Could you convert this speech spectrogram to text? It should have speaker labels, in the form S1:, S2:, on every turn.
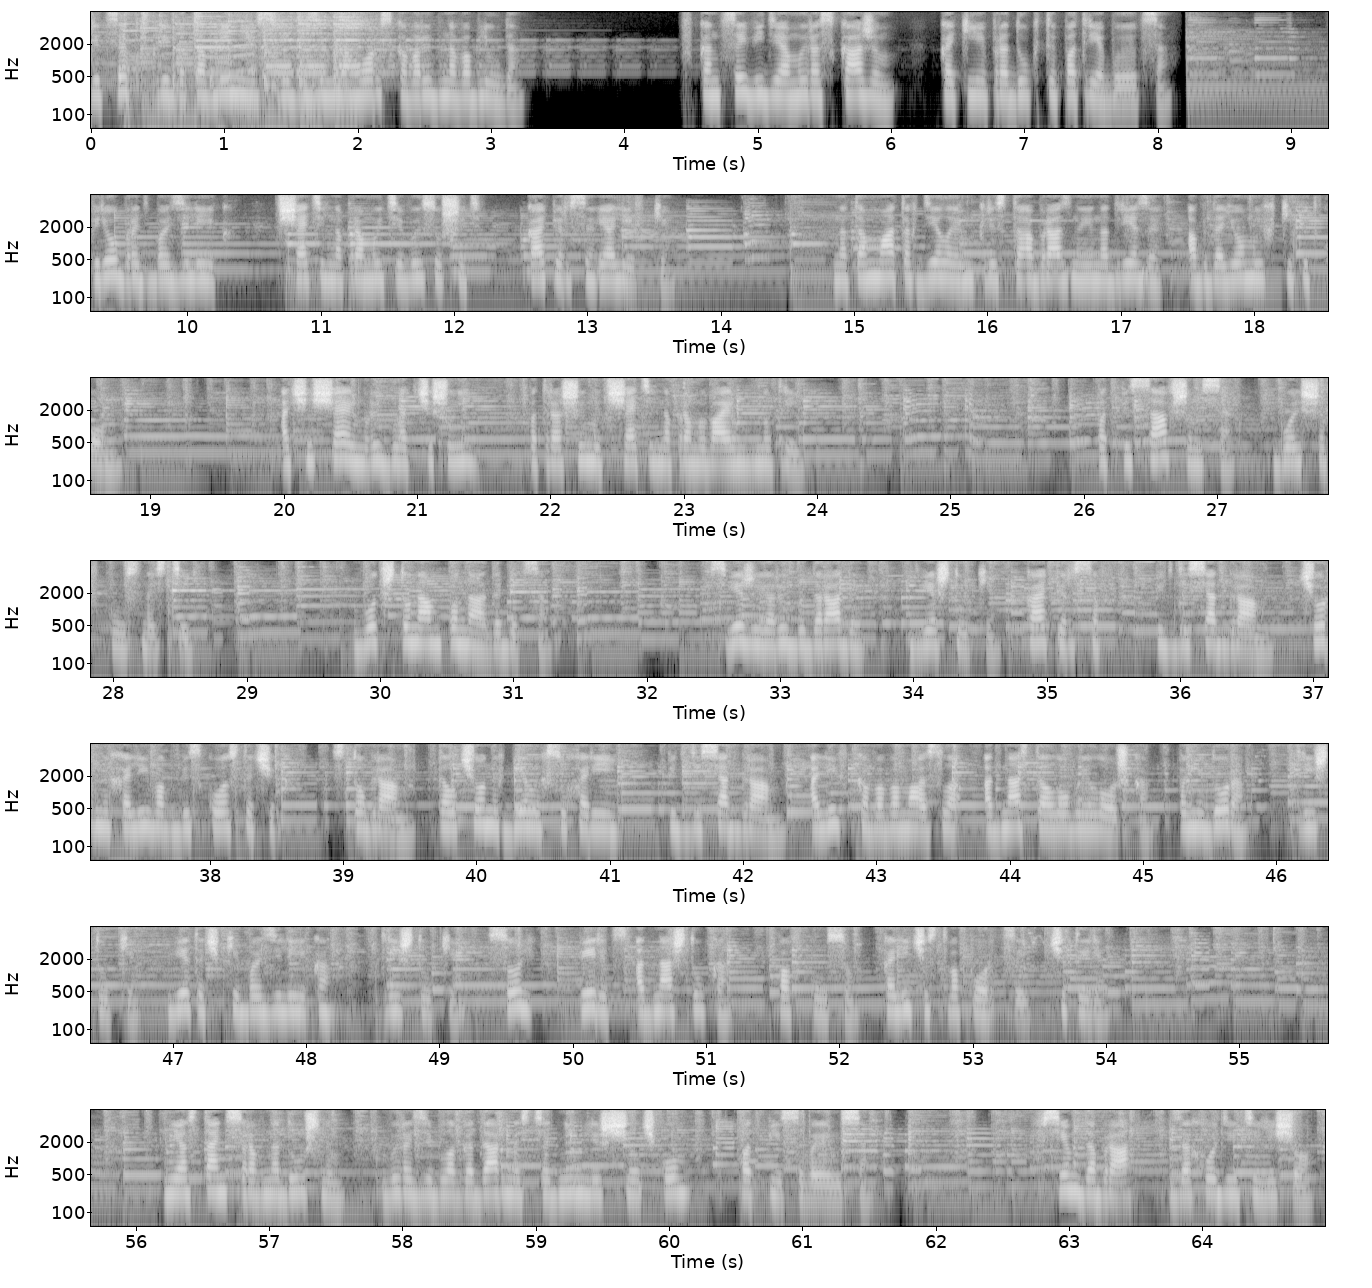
S1: Рецепт приготовления средиземноморского рыбного блюда. В конце видео мы расскажем, какие продукты потребуются. Перебрать базилик, тщательно промыть и высушить, каперсы и оливки. На томатах делаем крестообразные надрезы, обдаем их кипятком. Очищаем рыбу от чешуи, потрошим и тщательно промываем внутри. Подписавшимся, больше вкусностей. Вот что нам понадобится. Свежие рыбы дорады, 2 штуки, каперсов, 50 грамм, черных оливок без косточек, 100 грамм, толченых белых сухарей, 50 грамм, оливкового масла, 1 столовая ложка, помидора, 3 штуки, веточки базилика, 3 штуки, соль, перец, 1 штука, по вкусу, количество порций, 4. Не останься равнодушным, вырази благодарность одним лишь щелчком, подписываемся. Всем добра, заходите еще.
